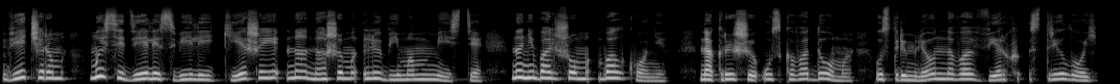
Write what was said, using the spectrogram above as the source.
Вечером мы сидели с Вилей Кешей на нашем любимом месте, на небольшом балконе, на крыше узкого дома, устремленного вверх стрелой,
